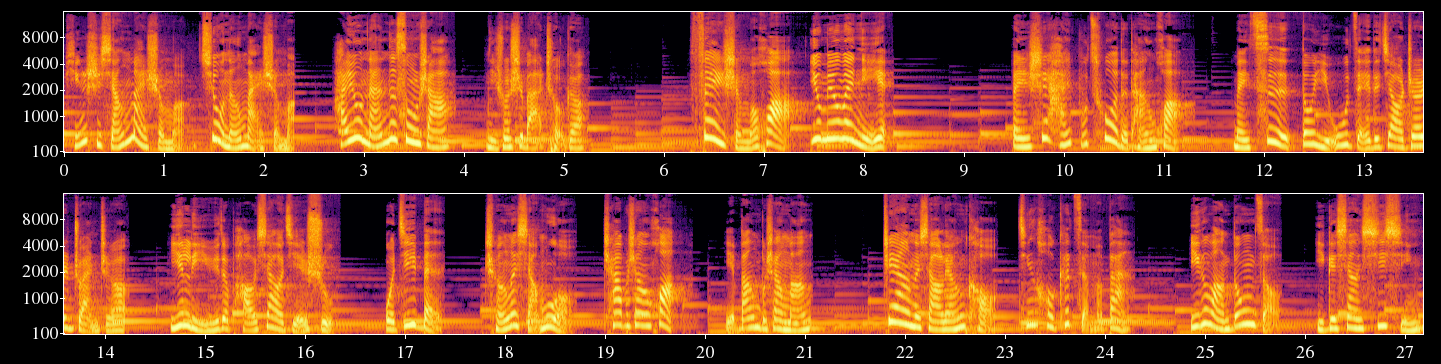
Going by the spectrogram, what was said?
平时想买什么就能买什么，还用男的送啥？你说是吧，丑哥？废什么话？又没有问你。本是还不错的谈话，每次都以乌贼的较真儿转折，以鲤鱼的咆哮结束。我基本成了小木偶，插不上话，也帮不上忙。这样的小两口，今后可怎么办？一个往东走。一个向西行，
